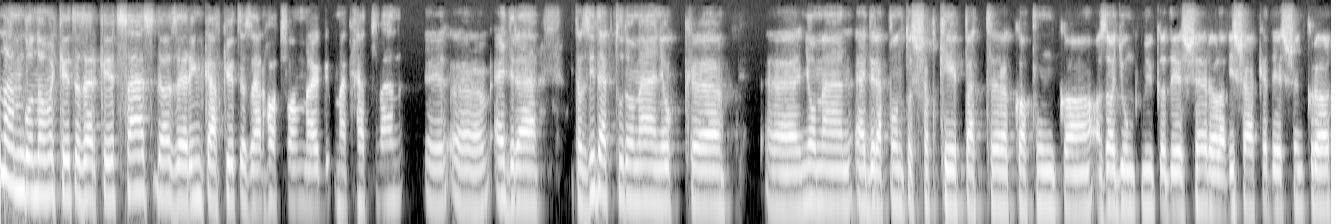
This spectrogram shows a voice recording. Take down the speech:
Nem gondolom, hogy 2200, de azért inkább 2060 meg, meg 70. Egyre az idegtudományok nyomán egyre pontosabb képet kapunk az agyunk működéséről, a viselkedésünkről,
